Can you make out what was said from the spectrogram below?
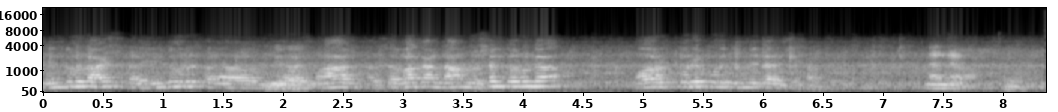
हिंदू राष्ट्र हिंदू महासभा का नाम रोशन करूँगा और पूरे पूरी ज़िम्मेदारी से काम करूँगा। धन्यवाद।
